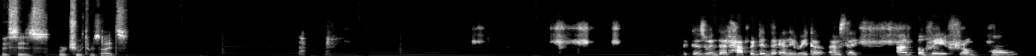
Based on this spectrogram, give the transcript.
This is where truth resides. Because when that happened in the elevator, I was like, I'm away from home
